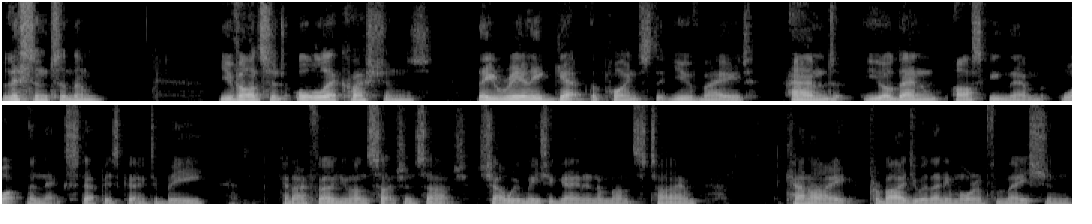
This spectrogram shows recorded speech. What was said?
listened to them. You've answered all their questions. They really get the points that you've made. And you're then asking them what the next step is going to be. Can I phone you on such and such? Shall we meet again in a month's time? Can I provide you with any more information?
